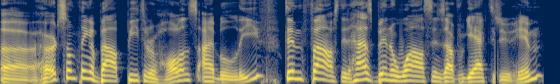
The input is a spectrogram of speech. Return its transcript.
uh, heard something about Peter Hollens, I believe. Tim Foust, it has been a while since I've reacted to him.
